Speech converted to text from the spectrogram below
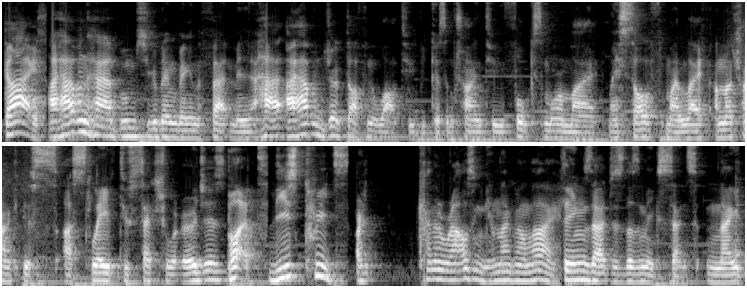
Guys, I haven't had Boom Sugar Bang Bang in a fat minute. I, ha I haven't jerked off in a while too because I'm trying to focus more on my myself, my life. I'm not trying to be a, a slave to sexual urges. But these tweets are kind of rousing me, I'm not gonna lie. Things that just doesn't make sense. Night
